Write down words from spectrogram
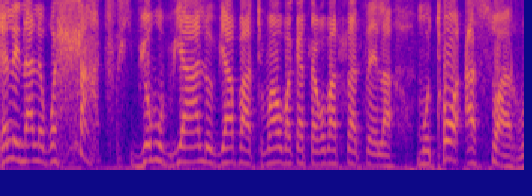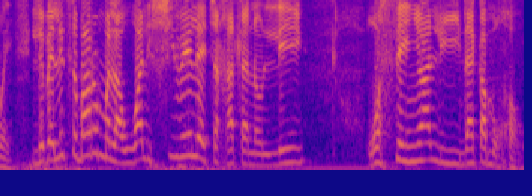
ge le na le bohlatsi bjo bobjalo bja batho bao ba ka tlago ba hlatsela motho a swarwe le be le tseba gore molao wa le šireletša kgahlanong le Go senywa leina ka mokgwa wo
